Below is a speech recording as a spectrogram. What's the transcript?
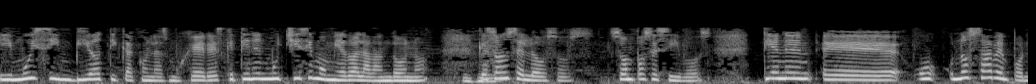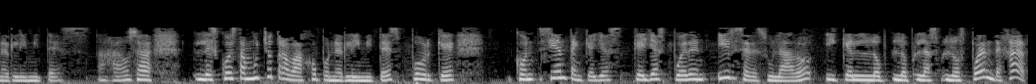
y muy simbiótica con las mujeres, que tienen muchísimo miedo al abandono, que son celosos, son posesivos, tienen, eh, no saben poner límites, Ajá, o sea, les cuesta mucho trabajo poner límites porque con- sienten que ellas que ellas pueden irse de su lado y que lo- lo- las- los pueden dejar.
